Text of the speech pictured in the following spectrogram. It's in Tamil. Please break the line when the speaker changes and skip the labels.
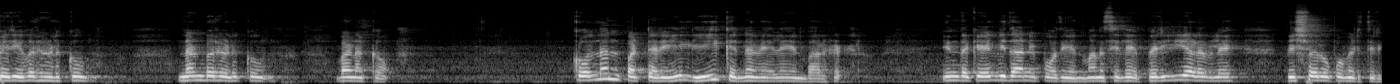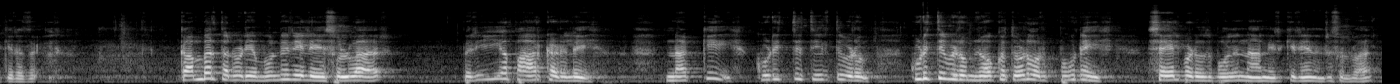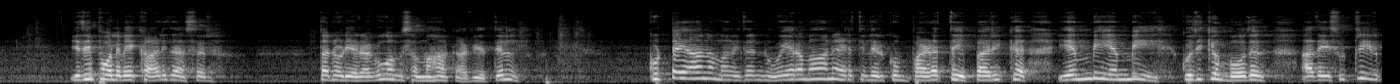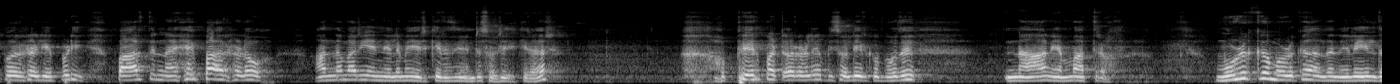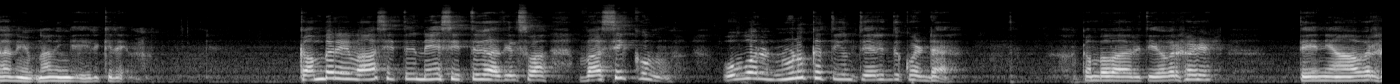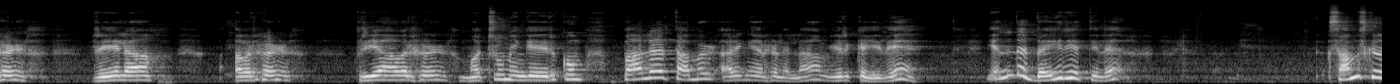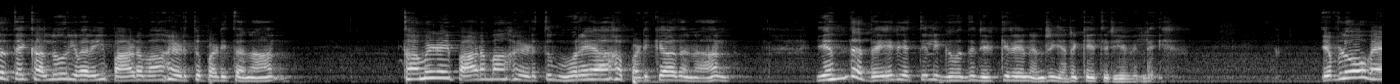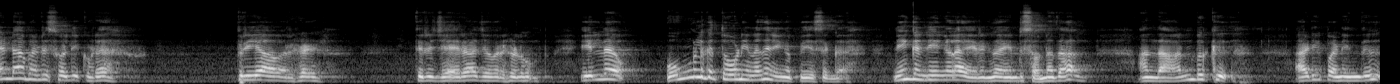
பெரியவர்களுக்கும் நண்பர்களுக்கும் வணக்கம். கொல்லன் பட்டறையில் ஈக்கு என்ன வேலை என்பார்கள்? இந்த கேள்விதான் இப்போது என் மனசிலே பெரிய அளவிலே விஸ்வரூபம் எடுத்திருக்கிறது. கம்பர் தன்னுடைய முன்னிலையிலே சொல்வார் பெரிய பார்க்கடலை நக்கி குடித்து தீர்த்து விடும் குடித்து விடும் நோக்கத்தோடு ஒரு பூனை செயல்படுவது போல நான் இருக்கிறேன் என்று சொல்வார். இதை போலவே காளிதாசர் தன்னுடைய ரகுவம்ச மகாகாவியத்தில் குட்டையான மனிதன் உயரமான இடத்தில் இருக்கும் பழத்தை பறிக்க எம்பி எம்பி குதிக்கும் போது அதை சுற்றி இருப்பவர்கள் எப்படி பார்த்து நகைப்பார்களோ அந்த மாதிரி என் நிலைமை இருக்கிறது என்று சொல்லியிருக்கிறார். அப்பேற்பட்டவர்களே அப்படி சொல்லியிருக்கும்போது நான் எம்மாத்திரம் முழுக்க முழுக்க அந்த நிலையில் தான் நான் இங்கே இருக்கிறேன். கம்பரை வாசித்து நேசித்து அதில் சுவா வசிக்கும் ஒவ்வொரு நுணுக்கத்தையும் தெரிந்து கொண்ட கம்பபாரதி அவர்கள் தேன்யா அவர்கள் ரேலா அவர்கள் பிரியா அவர்கள் மற்றும் இங்கே இருக்கும் பல தமிழ் அறிஞர்கள் எல்லாம் இருக்கையிலே எந்த தைரியத்தில் சம்ஸ்கிருதத்தை கல்லூரி வரை பாடமாக எடுத்து படித்த நான் தமிழை பாடமாக எடுத்து முறையாக படிக்காத நான் எந்த தைரியத்தில் இங்கு வந்து நிற்கிறேன் என்று எனக்கே தெரியவில்லை. எவ்வளோ வேண்டாம் என்று சொல்லி கூட பிரியா அவர்கள் திரு ஜெயராஜ் அவர்களும் இல்லை உங்களுக்கு தோணினதை நீங்கள் பேசுங்க. நீங்கள் நீங்களாக இருங்க என்று சொன்னதால் அந்த அன்புக்கு அடிபணிந்து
